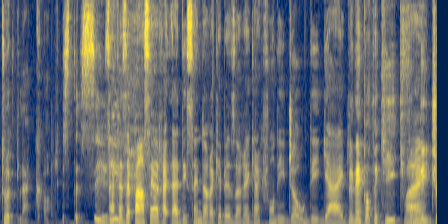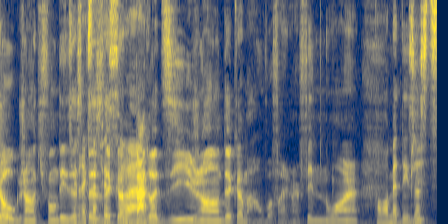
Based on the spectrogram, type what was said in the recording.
toute la calice de série. Ça faisait penser à, à des scènes de Rockabelle Oreilles quand ils font des jokes, des gags. Mais n'importe qui qui font Ouais. des jokes, genre, qui font des espèces de comme hein. parodies, genre, de comme, ah, on va faire un film noir. On va mettre des Puis- hosties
